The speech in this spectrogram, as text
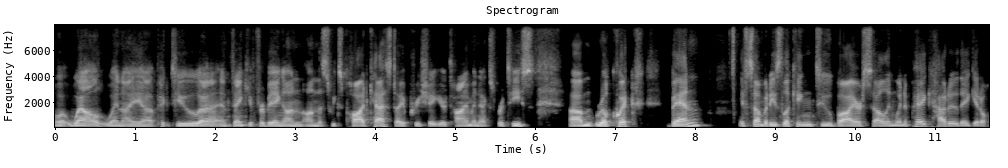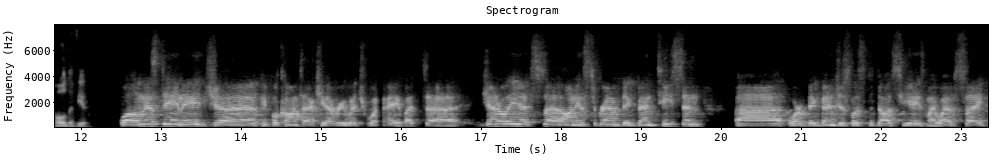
well when I uh, picked you, uh, and thank you for being on on this week's podcast. I appreciate your time and expertise. Um, real quick, Ben, if somebody's looking to buy or sell in Winnipeg, how do they get a hold of you? Well, in this day and age, uh, people contact you every which way, but uh, generally, it's uh, on Instagram, Big Ben Thiessen, uh, or bigbenjustlisted.ca is my website.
